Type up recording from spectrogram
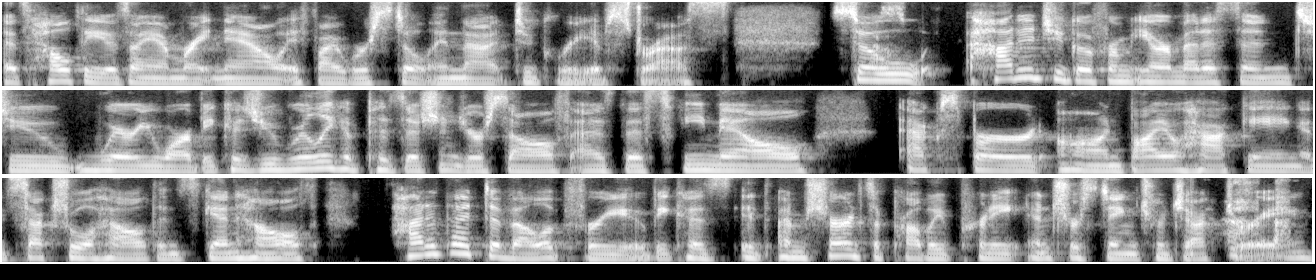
as healthy as I am right now if I were still in that degree of stress. So, how did you go from ER medicine to where you are? Because you really have positioned yourself as this female expert on biohacking and sexual health and skin health. How did that develop for you? Because it, I'm sure it's a probably pretty interesting trajectory.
